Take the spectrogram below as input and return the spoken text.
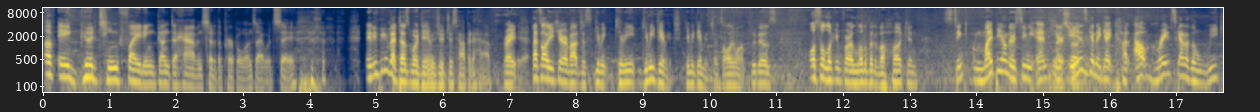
of a good team fighting gun to have instead of the purple ones. I would say. Anything that does more damage, you're just happy to have, right? Yeah. That's all you care about. Just give me, give me, give me damage. Give me damage. That's all I want. Pluto's also looking for a little bit of a hook, and Stink might be on the receiving end here. Nice Is going to get cut out. Great scout of the week.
